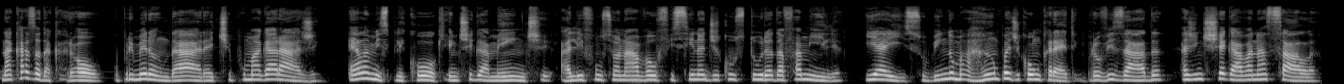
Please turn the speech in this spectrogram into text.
Na casa da Carol, o primeiro andar é tipo uma garagem. Ela me explicou que antigamente ali funcionava a oficina de costura da família. E aí, subindo uma rampa de concreto improvisada, a gente chegava na sala.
